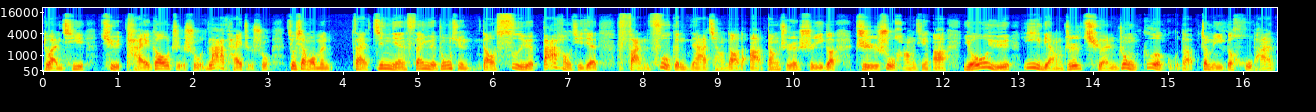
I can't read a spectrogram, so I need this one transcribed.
短期去抬高指数、拉抬指数，就像我们。在今年三月中旬到四月八号期间，反复跟大家强调的啊，当时是一个指数行情啊，由于一两只权重个股的这么一个护盘，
